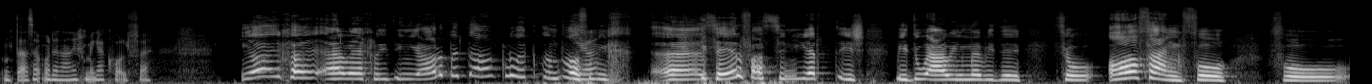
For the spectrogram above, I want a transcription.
und das hat mir dann eigentlich mega geholfen. Ja, ich habe auch ein bisschen deine Arbeit angeschaut und was Ja. mich äh, sehr fasziniert ist, wie du auch immer wieder so Anfänge von, von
